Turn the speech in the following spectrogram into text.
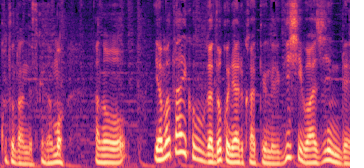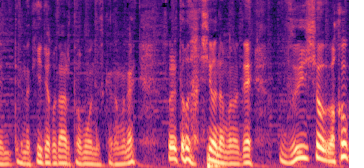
ことなんですけどもあの邪馬台国がどこにあるかっていうので魏志倭人伝っていうのを聞いたことあると思うんですけどもねそれと同じようなもので随書和国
